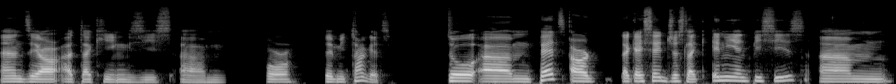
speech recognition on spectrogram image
And they are attacking these um, four targets. So um, pets are, like I said, just like any NPCs. Um,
